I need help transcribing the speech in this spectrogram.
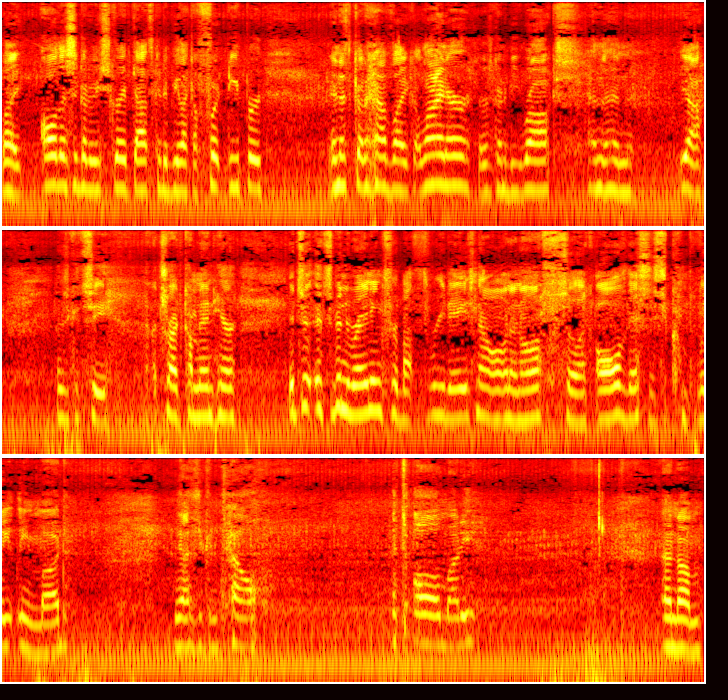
like, all this is going to be scraped out. It's going to be like a foot deeper and it's gonna have like a liner there's gonna be rocks and then yeah as you can see I tried coming in here. It's it's been raining for about three days now on and off so like all of this is completely mud. Yeah as you can tell it's all muddy. And um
